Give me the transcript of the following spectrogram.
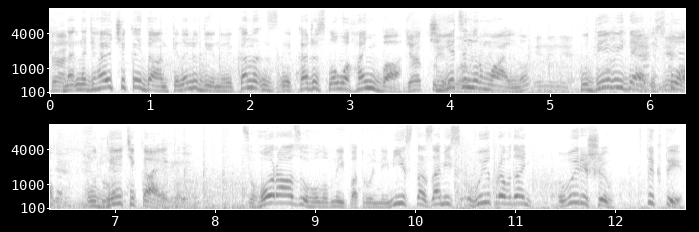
Так. надягаючи кайданки на людину, яка на- з- каже слово ганьба. Дякую Чи є це нормально? Куди ви йдете? Стоп, куди тікаєте? Цього разу головний патрульний міста замість виправдань вирішив втекти.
